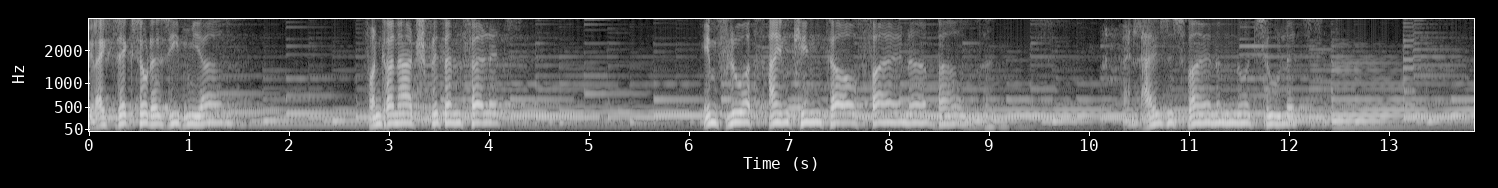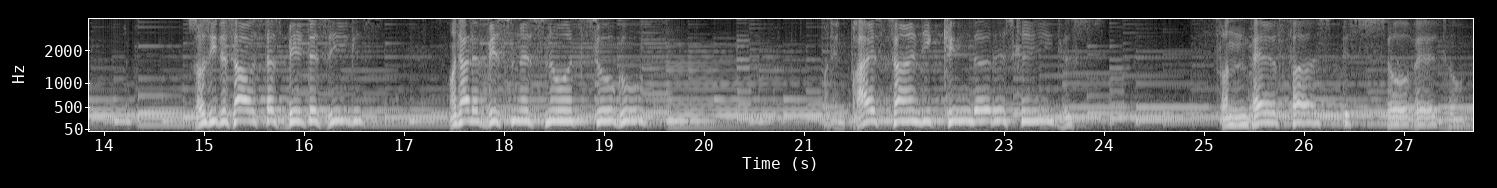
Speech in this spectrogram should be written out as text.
Vielleicht sechs oder sieben Jahre, von Granatsplittern verletzt. Im Flur ein Kind auf einer Bahre, ein leises Weinen nur zuletzt. So sieht es aus, das Bild des Sieges, und alle wissen es nur zu gut. Und den Preis zahlen die Kinder des Krieges, von Belfast bis Soweto,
